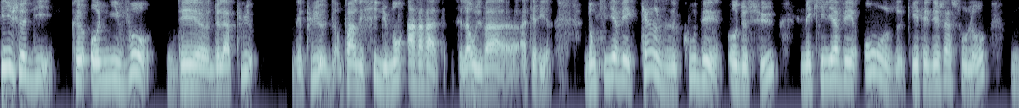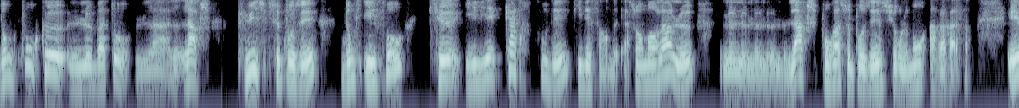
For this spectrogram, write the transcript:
si je dis qu'au niveau des, euh, de la plus, plus, on parle ici du mont Ararat, c'est là où il va euh, atterrir. Donc, il y avait 15 coudées au-dessus, mais qu'il y avait 11 qui étaient déjà sous l'eau. Donc, pour que le bateau, l'arche, puisse se poser, donc il faut qu'il y ait quatre coudées qui descendent. Et à ce moment-là, l'arche le, le, pourra se poser sur le mont Ararat. Et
